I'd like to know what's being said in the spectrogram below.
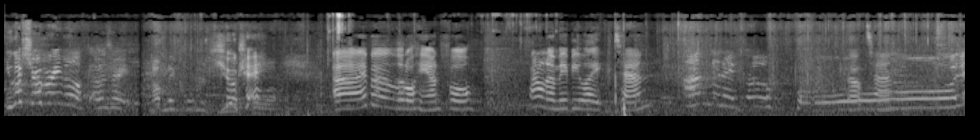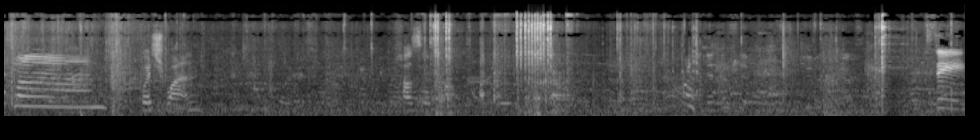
You got strawberry milk. I was right. How many quarters do You have, okay? Uh, I have a little handful. I don't know, maybe like 10? I'm gonna go for About 10? this one. Which one? Puzzle. See.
